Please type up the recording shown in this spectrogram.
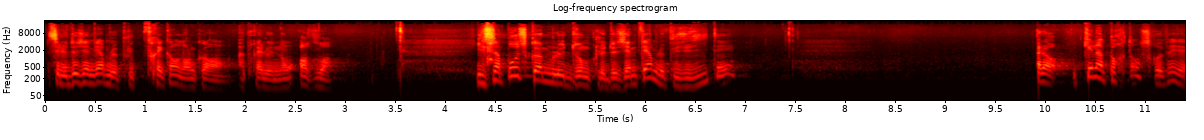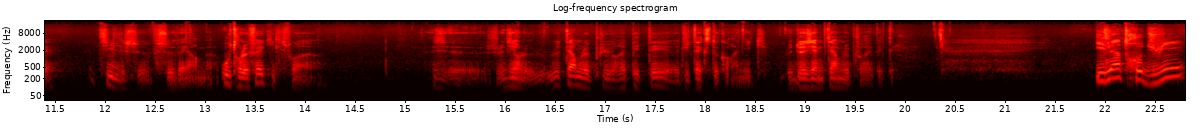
c'est le deuxième verbe le plus fréquent dans le Coran, après le nom Allah. Il s'impose comme le, donc le deuxième terme le plus usité. Alors, quelle importance revêt ce, verbe, outre le fait qu'il soit, euh, je veux dire, le, terme le plus répété euh, du texte coranique, le deuxième terme le plus répété? Il introduit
